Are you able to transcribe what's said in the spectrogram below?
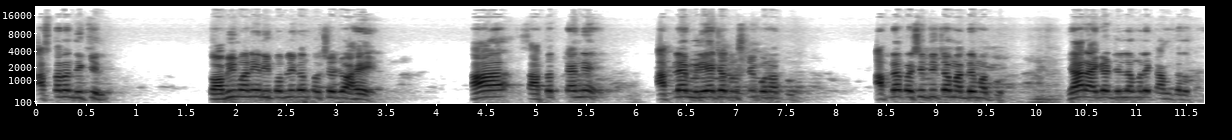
असताना देखील स्वाभिमानी रिपब्लिकन पक्ष जो आहे हा सातत्याने आपल्या मीडियाच्या दृष्टिकोनातून आपल्या प्रसिद्धीच्या माध्यमातून या रायगड जिल्ह्यामध्ये काम करत आहे.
